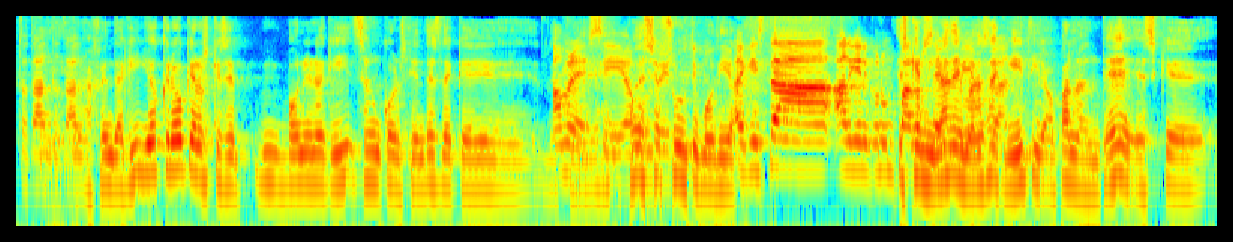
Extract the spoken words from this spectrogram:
Total, La total. gente aquí, yo creo que los que se ponen aquí son conscientes de que, de Hombre, que sí. puede ser su último día. Aquí está alguien con un Es palo que mira, selfie, además aquí tirado para adelante, es que,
